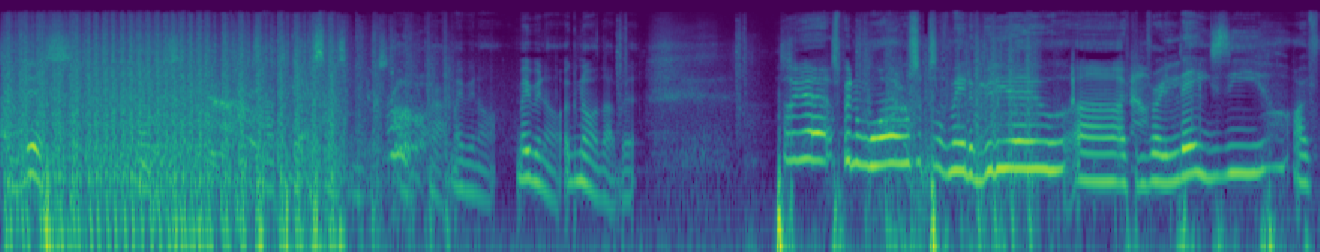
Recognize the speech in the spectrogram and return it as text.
And this how to get Assassin medals. Oh crap, maybe not, maybe not, ignore that bit. So yeah, it's been a while since I've made a video. Uh, I've been very lazy. I've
